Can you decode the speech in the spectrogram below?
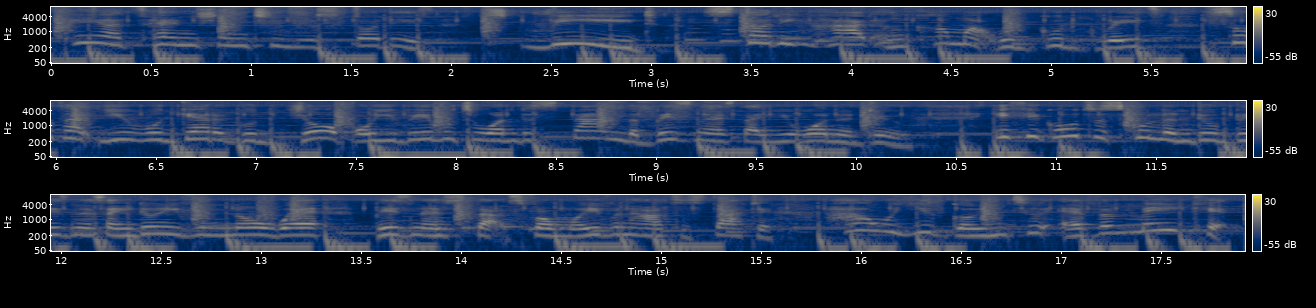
Pay attention to your studies. Read, study hard, and come out with good grades so that you will get a good job or you'll be able to understand the business that you want to do. If you go to school and do business and you don't even know where business starts from or even how to start it, how are you going to ever make it?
